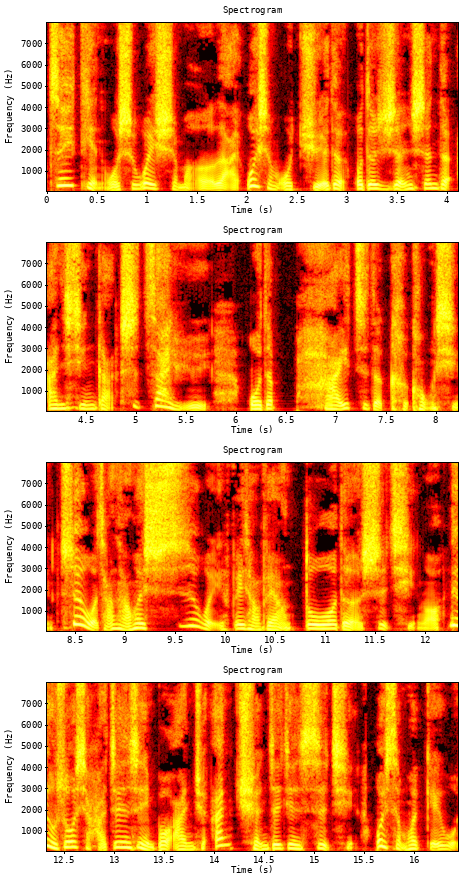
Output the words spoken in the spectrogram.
这一点我是为什么而来？为什么我觉得我的人生的安心感是在于我的？孩子的可控性，所以我常常会思维非常非常多的事情哦。例如说，小孩这件事情不安全，安全这件事情为什么会给我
